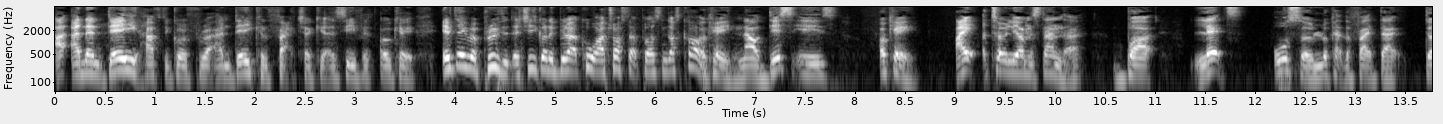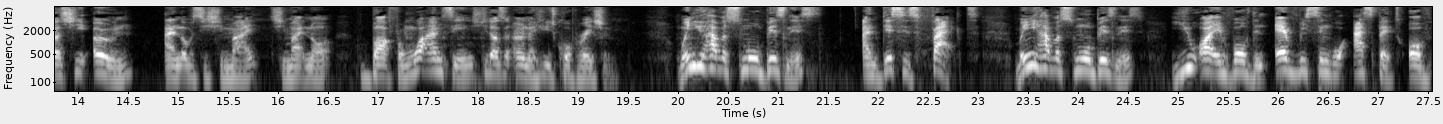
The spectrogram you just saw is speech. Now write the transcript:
I- and then they have to go through it and they can fact check it and see if it's okay. If they've approved it, then she's gonna be like, "Cool, I trust that person. That's calm." Okay, now this is okay. I totally understand that, but let's also look at the fact that does she own, and obviously she might, she might not, but from what I'm seeing, she doesn't own a huge corporation. When you have a small business, and this is fact, when you have a small business, you are involved in every single aspect of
